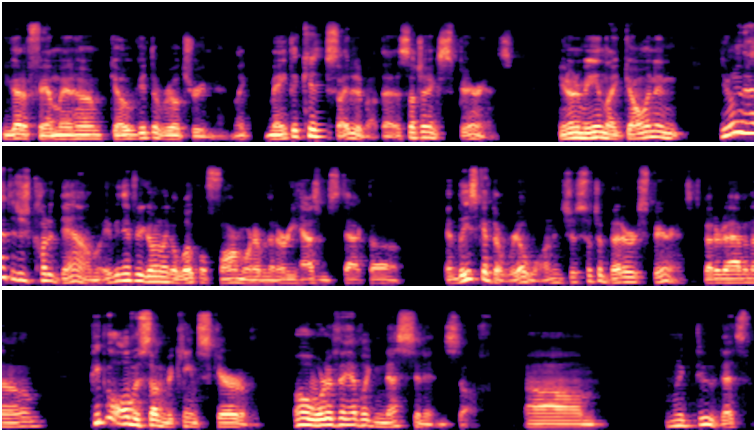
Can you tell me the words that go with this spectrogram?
you got a family at home, go get the real tree, man. Like make the kids excited about that. It's such an experience. You know what I mean? Like going and you don't even have to just cut it down. Even if you're going to like a local farm or whatever that already has them stacked up, at least get the real one. It's just such a better experience. It's better to have in the home people all of a sudden became scared of, oh, what if they have like nests in it and stuff? Um, I'm like, dude, that's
